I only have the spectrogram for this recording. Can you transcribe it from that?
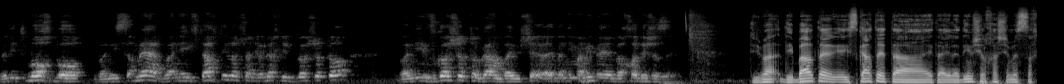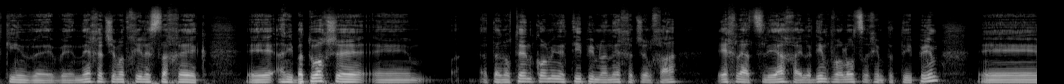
ולתמוך בו, ואני שמח, ואני הבטחתי לו שאני הולך לפגוש אותו, ואני אפגוש אותו גם בהמשך, ואני מאמין בחודש הזה. תשמע, דיברת, הזכרת את, ה, את הילדים שלך שמשחקים, ו, ונכד שמתחיל לשחק. אה, אני בטוח שאתה נותן כל מיני טיפים לנכד שלך, איך להצליח. הילדים כבר לא צריכים את הטיפים. אה,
